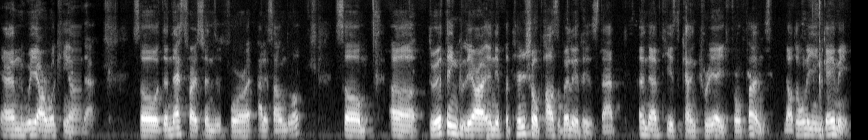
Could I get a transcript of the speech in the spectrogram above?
and we are working on that. So the next question is for Alessandro. So uh, do you think there are any potential possibilities that NFTs can create for fans, not only in gaming,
